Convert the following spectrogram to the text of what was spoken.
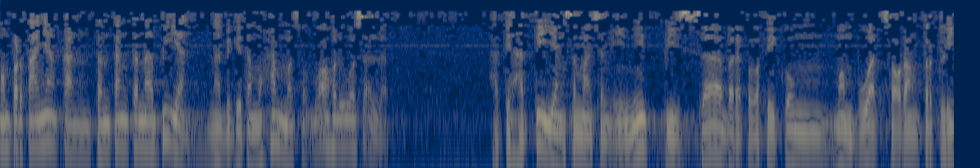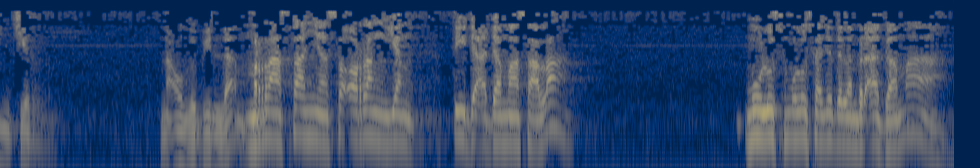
mempertanyakan tentang kenabian Nabi kita Muhammad SAW. Hati-hati yang semacam ini bisa barakallahu membuat seorang tergelincir. Nauzubillah, merasanya seorang yang tidak ada masalah, mulus-mulus saja dalam beragama.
